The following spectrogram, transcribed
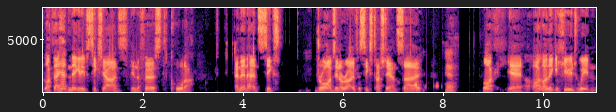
like they had negative six yards in the first quarter and then had six drives in a row for six touchdowns. So, Yeah. like, yeah, I, I think a huge win.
